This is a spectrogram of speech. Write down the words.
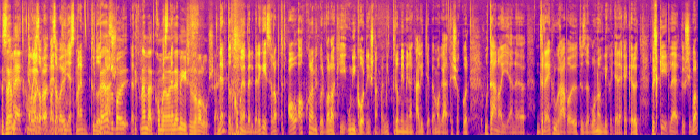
ez nem, nem- lehet komolyan. az, a baj, az a baj, hogy ezt már nem tudod De ez a baj, Tehát nem lehet komolyan venni, de mégis ez a valóság. Nem tudod komolyan venni, mert egészen alap, tehát akkor, amikor valaki unikornisnak, meg mit tudom én, minek állítja be magát, és akkor utána ilyen uh, drag ruhába öltözve vonaglik a gyerekek előtt. Most két lehetőség van,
